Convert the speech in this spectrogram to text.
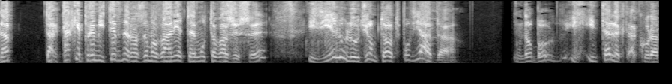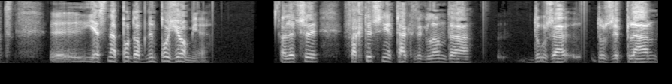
na, ta, takie prymitywne rozumowanie temu towarzyszy i wielu ludziom to odpowiada. No bo ich intelekt akurat y, jest na podobnym poziomie. Ale czy faktycznie tak wygląda duża, duży plan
